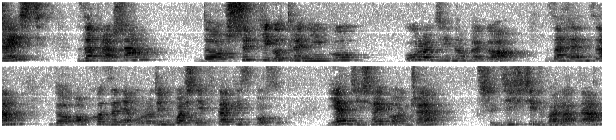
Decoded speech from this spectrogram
Cześć! Zapraszam do szybkiego treningu urodzinowego. Zachęcam do obchodzenia urodzin właśnie w taki sposób. Ja dzisiaj kończę 32 lata,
